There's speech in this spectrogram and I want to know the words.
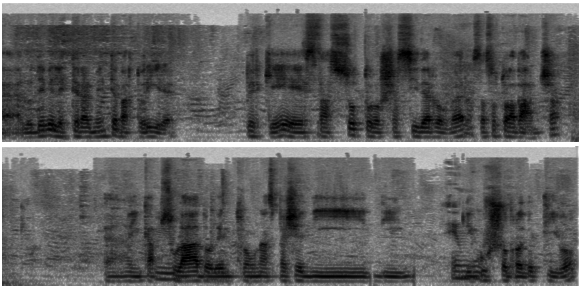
eh, lo deve letteralmente partorire perché sta sotto lo chassis del rover, sta sotto la pancia, eh, incapsulato dentro una specie di, di, di guscio protettivo.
